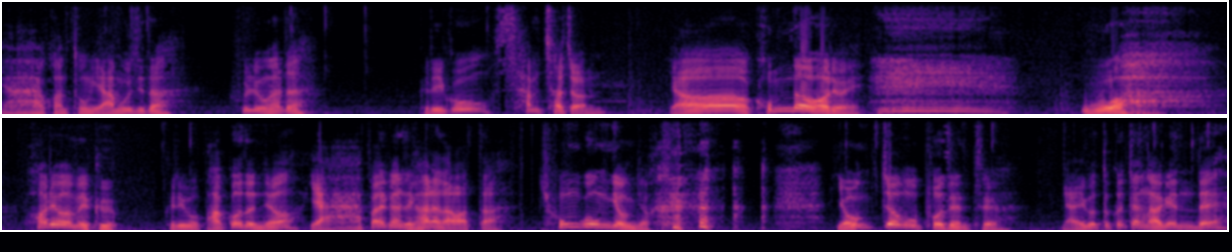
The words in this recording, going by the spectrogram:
야, 관통 야무지다. 훌륭하다. 그리고 3차전. 야, 겁나 화려해. 우와. 화려함의 극. 그리고 봤거든요. 야, 빨간색 하나 나왔다. 총공격력. 0.5%. 야, 이것도 끝장나겠는데?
